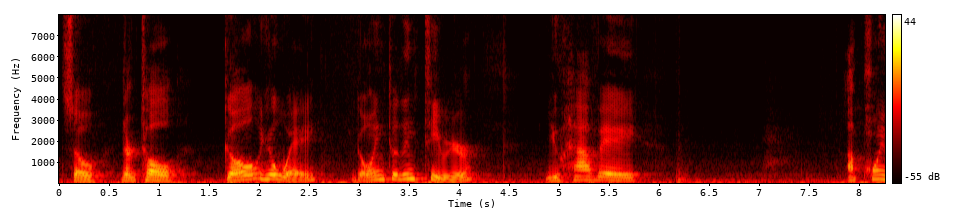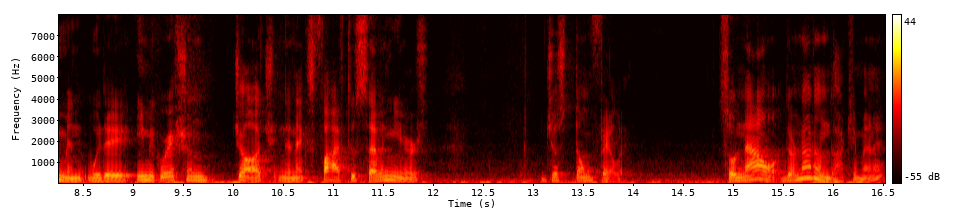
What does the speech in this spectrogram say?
So they're told, go your way, go into the interior. You have a appointment with an immigration judge in the next five to seven years just don't fail it. So now they're not undocumented.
